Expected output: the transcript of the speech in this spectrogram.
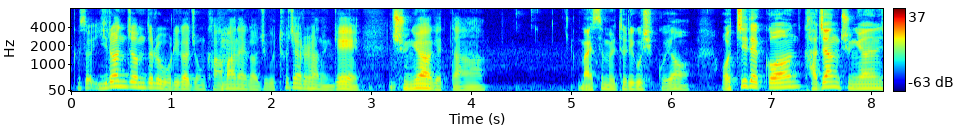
그래서 이런 점들을 우리가 좀 감안해 가지고 투자를 하는 게 중요하겠다 말씀을 드리고 싶고요. 어찌 됐건 가장 중요한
